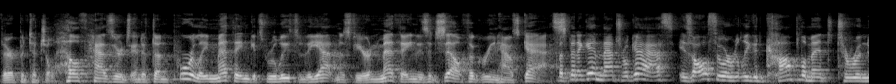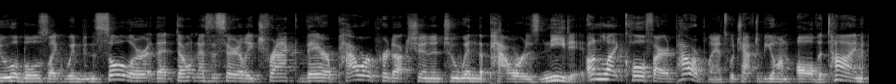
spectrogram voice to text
there are potential health hazards, and if done poorly, methane gets released into the atmosphere, and methane is itself a greenhouse gas. But then again, natural gas is also a really good complement to renewables like wind and solar that don't necessarily track their power production to when the power is needed. Unlike coal-fired power plants, which have to be on all the time,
